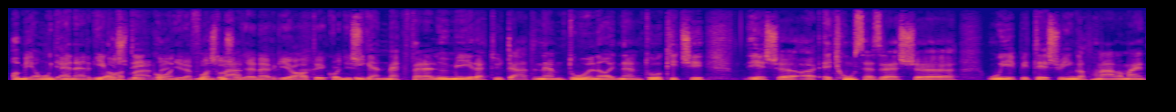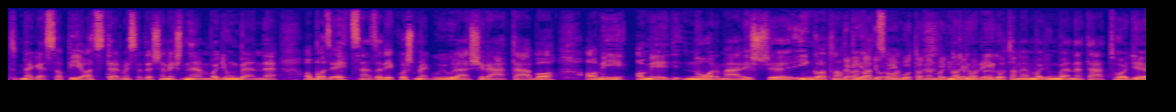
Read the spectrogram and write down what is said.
ami amúgy energiahatékony. Most már fontos, most már, hogy energiahatékony is. Igen, megfelelő méretű, tehát nem túl nagy, nem túl kicsi, és egy 20 ezres új építésű ingatlanállományt megesz a piac természetesen, és nem vagyunk benne abba az 1%-os megújulási rátába, ami, ami egy normális ingatlan De piacon. nagyon régóta nem vagyunk Nagyon régóta benne. nem vagyunk benne, tehát hogy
